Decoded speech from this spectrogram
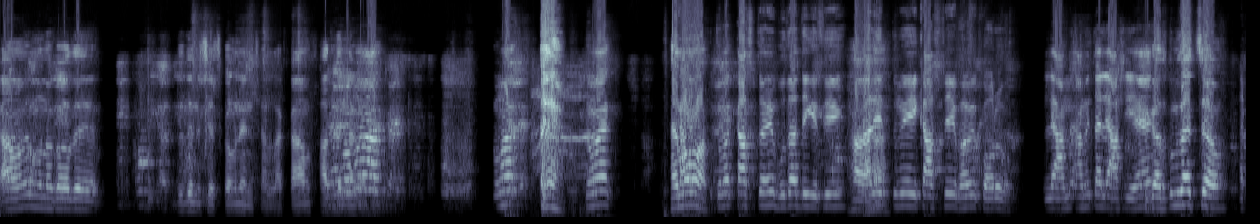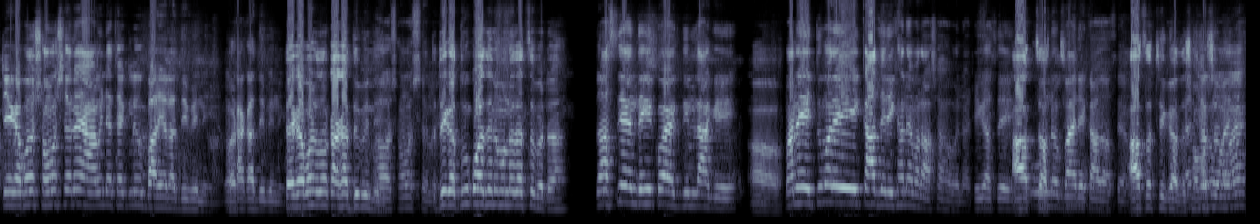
কাম আমি মনে করো যে দুদিন শেষ করব না ইনশাল্লাহ কাম সাত দিন লাগাতে তোমার তোমার হ্যাঁ মামা। তোমার কাজটা আমি বোঝা দিয়ে গেছি। হ্যাঁ, তাহলে হ্যাঁ। তুমি এই কাজটা এইভাবে করো। তাহলে আমি আমি তাহলে আসি হ্যাঁ? ঠিক আছে তুমি যাচ্ছ। ঠিক আছে সমস্যা নেই আমি না থাকলেও বাড়িওয়ালা দেবে না কাকা দেবে না। টাকা পয়সা তোর কাকা দিবি নি। হ্যাঁ, সমস্যা তো নেই ঠিক আছে তুমি কয়দিনে মনে যাচ্ছে বেটা? আসছেন দেখি কয়েকদিন লাগে। মানে তোমার এই কাজের এখানে আমার আসা হবে না ঠিক আছে? আচ্ছা, আচ্ছা। বাইরে কাজ আছে আচ্ছা ঠিক আছে সমস্যা নাই। হ্যাঁ,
